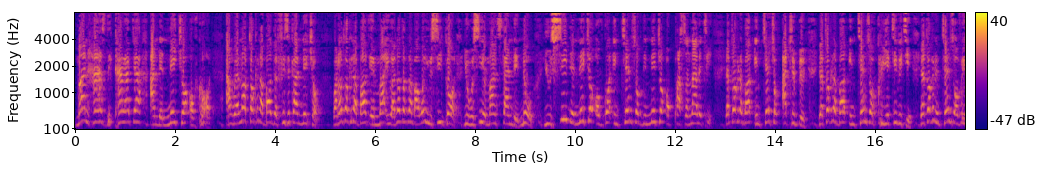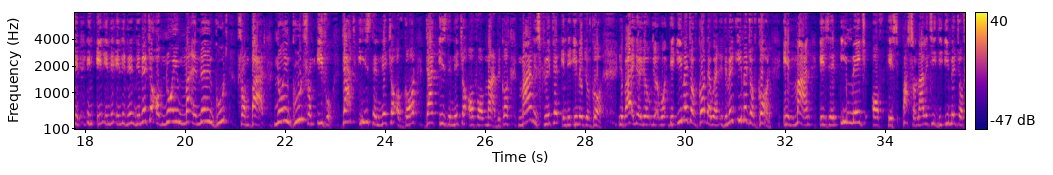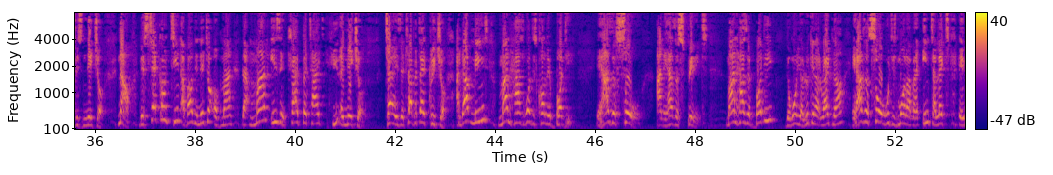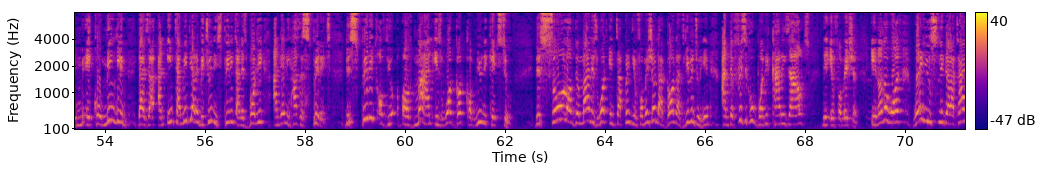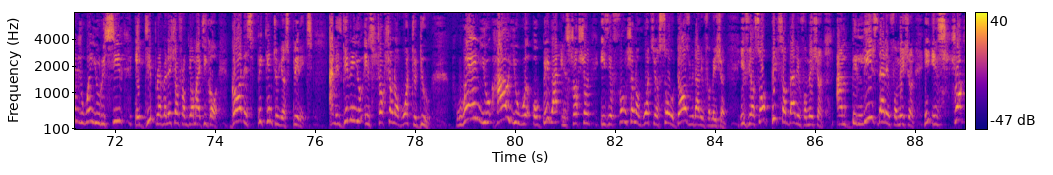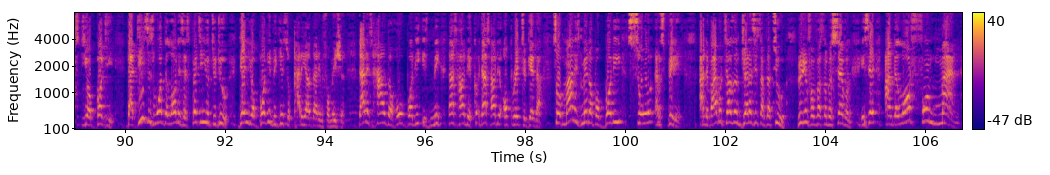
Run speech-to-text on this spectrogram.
Man has the character and the nature of God. And we're not talking about the physical nature. We're not talking about a man. You are not talking about when you see God, you will see a man standing. No, you see the nature of God in terms of the nature of personality. You're talking about in terms of attribute. You're talking about in terms of creativity. You're talking in terms of in, in, in, in, in the nature of knowing, uh, knowing good from bad, knowing good from evil. That is the nature of God. That is the nature of, of man because man is created in the image of God. The, image of God, the image of God in man is an image of his personality the image of his nature. Now, the second thing about the nature of man, that man is a tripartite nature. Is a tripartite creature. And that means man has what is called a body. It has a soul and it has a spirit. Man has a body, the one you're looking at right now. It has a soul, which is more of an intellect, a, a commingling. There's a, an intermediary between his spirit and his body, and then he has a spirit. The spirit of the of man is what God communicates to. The soul of the man is what interprets the information that God has given to him, and the physical body carries out the information. In other words, when you sleep, there are times when you receive a deep revelation from the Almighty God. God is speaking to your spirit and is giving you instruction of what to do when you how you will obey that instruction is a function of what your soul does with that information. If your soul picks up that information and believes that information he instructs your body that this is what the lord is expecting you to do then your body begins to carry out that information. That is how the whole body is made that's how they that's how they operate together. So man is made up of body soul and spirit. And the bible tells us in genesis chapter 2 reading from verse number 7 he said and the lord formed man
